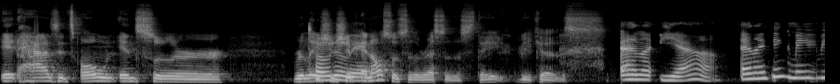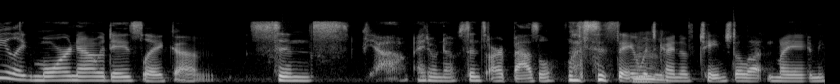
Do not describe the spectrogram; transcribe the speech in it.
it has its own insular relationship Totally. and also to the rest of the state because And uh, yeah, and I think maybe like more nowadays, like um, since yeah i don't know since art basel let's just say which kind of changed a lot in miami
